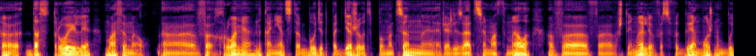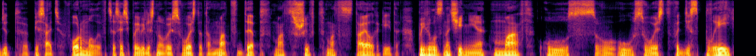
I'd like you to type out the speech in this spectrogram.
э, достроили MathML. Э, в Chrome наконец-то будет поддерживаться полноценная реализация MathML. В, в HTML, в SVG можно будет писать формулы, в CSS появились новые свойства, там math-depth, math-shift, math-style какие-то. Появилось значение math у, у свойства display,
